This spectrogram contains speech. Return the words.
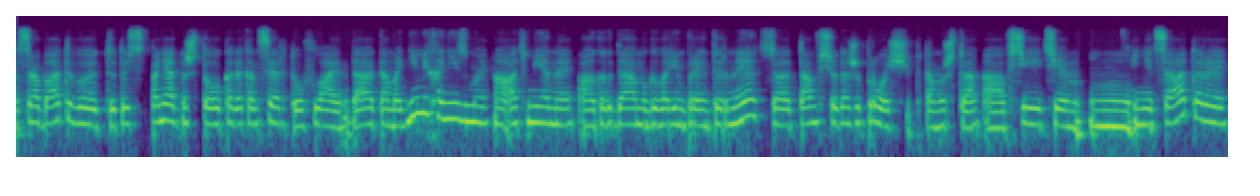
срабатывают... То есть понятно, что когда концерты офлайн, да, там одни механизмы а, отмены, а когда мы говорим про интернет, а, там все даже проще, потому что все эти инициаторы,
